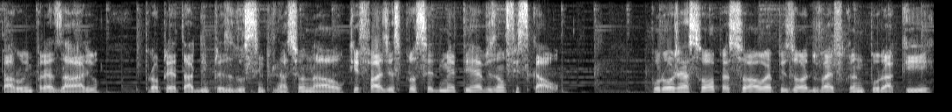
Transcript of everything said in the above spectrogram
para o empresário proprietário de empresa do Simples Nacional que faz esse procedimento de revisão fiscal. Por hoje é só, pessoal. O episódio vai ficando por aqui.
